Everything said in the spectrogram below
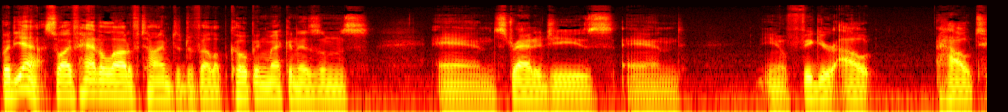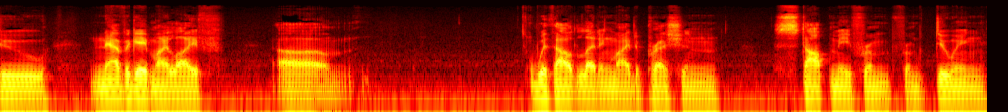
but yeah, so I've had a lot of time to develop coping mechanisms and strategies and you know figure out how to navigate my life um, without letting my depression stop me from from doing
